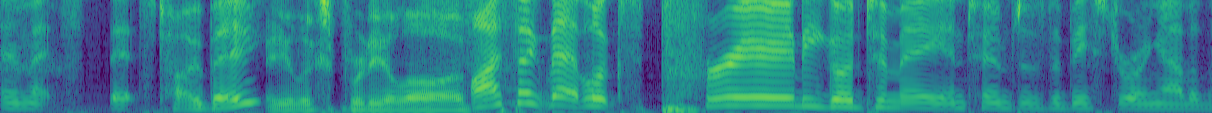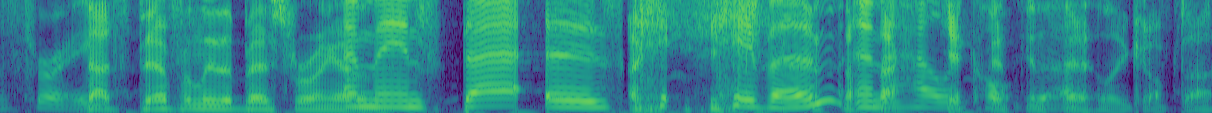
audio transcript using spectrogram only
and that's that's Toby. He looks pretty alive. I think that looks pretty good to me in terms of the best drawing out of the three. That's definitely the best drawing out and of then the that is Ke- Kevin in a in helicopter. a helicopter.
